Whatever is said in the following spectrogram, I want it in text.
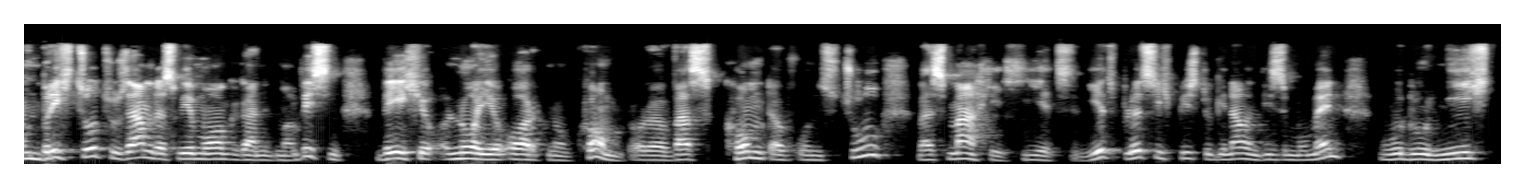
und bricht so zusammen, dass wir morgen gar nicht mal wissen, welche neue Ordnung kommt oder was kommt auf uns zu, was mache ich jetzt. Und jetzt plötzlich bist du genau in diesem Moment, wo du nicht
